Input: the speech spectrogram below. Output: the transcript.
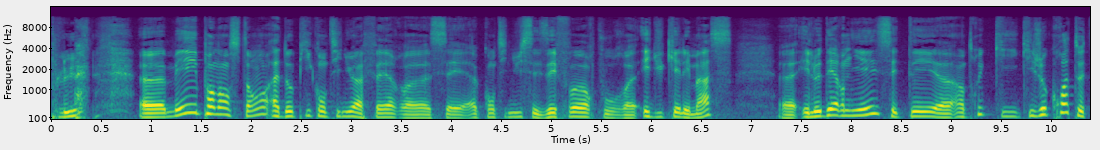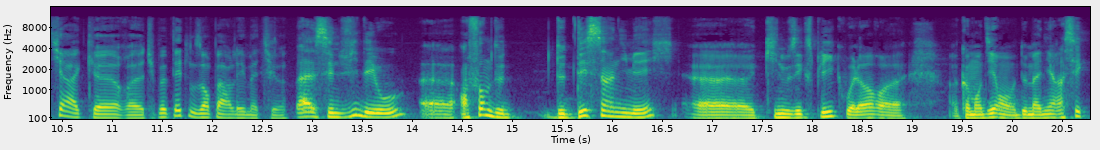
plus. Euh, mais pendant ce temps, Adopi continue à faire euh, ses, continue ses efforts pour euh, éduquer les masses. Euh, et le dernier, c'était euh, un truc qui, qui, je crois, te tient à cœur. Euh, tu peux peut-être nous en parler, Mathieu? bah, c'est une vidéo euh, en forme de, de dessin animé euh, qui nous explique, ou alors, euh, comment dire, de manière assez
